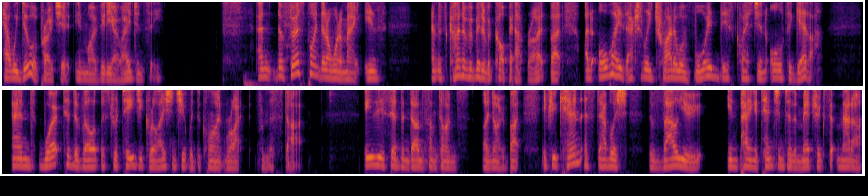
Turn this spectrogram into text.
how we do approach it in my video agency. And the first point that I want to make is, and it's kind of a bit of a cop out, right? But I'd always actually try to avoid this question altogether and work to develop a strategic relationship with the client right from the start. Easier said than done sometimes, I know, but if you can establish the value in paying attention to the metrics that matter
